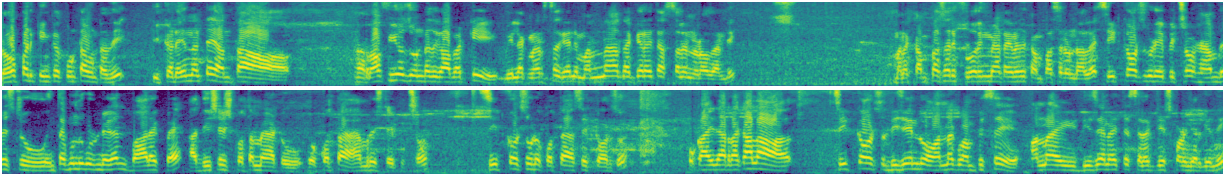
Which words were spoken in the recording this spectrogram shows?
లోపలికి ఇంకకుండా ఉంటుంది. ఇక్కడ ఏంటంటే అంత రఫ్ యూజ్ ఉండదు కాబట్టి వీళ్ళకి నడుస్తుంది కానీ మన దగ్గర అయితే అస్సలు నడవదండి. మన కంపల్సరీ ఫ్లోరింగ్ మ్యాట్ అనేది కంపల్సరీ ఉండాలి. సీట్ కవర్స్ కూడా వేయించాం హ్యామ్ రెస్ట్ ఇంతకుముందు కూడా ఉండే కానీ బాగాలేకపోయి. అది తీసేసి కొత్త మ్యాట్ కొత్త హ్యామ్ రెస్ట్ వేయించాం సీట్ కవర్స్ కూడా కొత్త సీట్ కవర్స్ ఒక ఐదారు రకాల సీట్ కవర్స్ డిజైన్లో అన్నకు పంపిస్తే అన్న ఈ డిజైన్ అయితే సెలెక్ట్ చేసుకోవడం జరిగింది.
